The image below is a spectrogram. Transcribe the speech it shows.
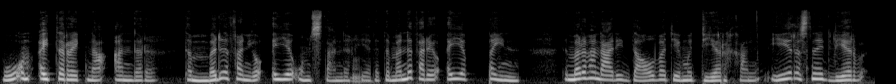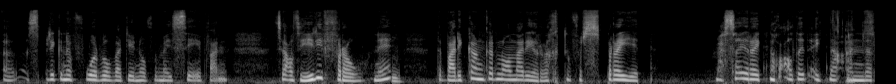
Hoe om uit te reik na ander te midde van jou eie omstandighede, te midde van jou eie pyn, te midde van daardie dal wat jy moet deurgaan. Hier is net weer 'n uh, sprekende voorbeeld wat jy nou vir my sê van selfs hierdie vrou, né, Hm. dat waar die kanker nou na die rug toe versprei het. Maar sy reik nog altyd uit na ander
